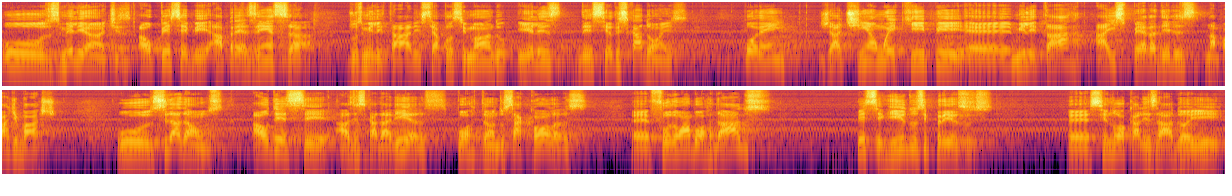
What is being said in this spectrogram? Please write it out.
Os meliantes, ao perceber a presença dos militares se aproximando, eles desceram escadões. Porém, já tinha uma equipe é, militar à espera deles na parte de baixo. Os cidadãos, ao descer as escadarias, portando sacolas, é, foram abordados, perseguidos e presos, é, sendo localizado aí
